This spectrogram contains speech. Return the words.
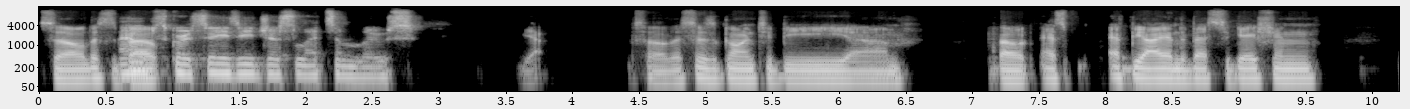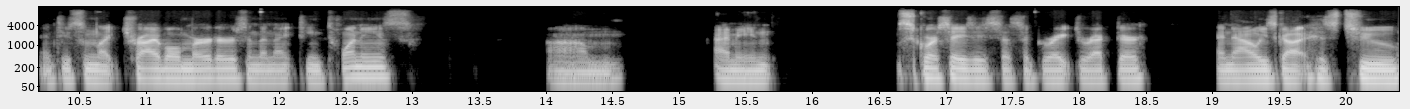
So this is I about Scorsese just lets him loose. Yeah. So this is going to be um, about S- FBI investigation into some like tribal murders in the 1920s. Um, I mean, Scorsese's just a great director, and now he's got his two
